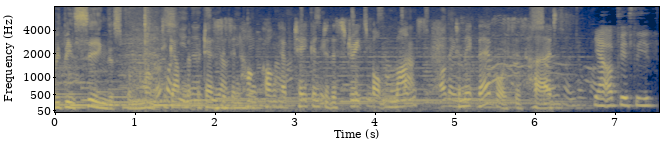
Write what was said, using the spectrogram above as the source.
We've been seeing this for months. The government protesters in Hong Kong have taken to the streets for months to make their voices heard. Yeah, obviously it's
